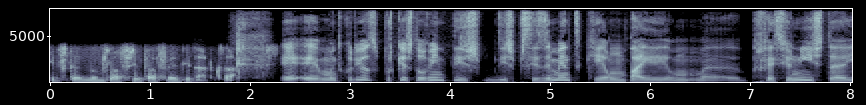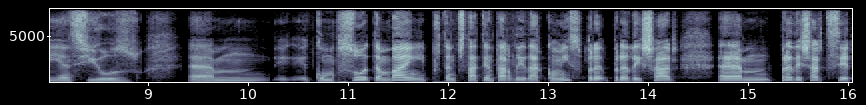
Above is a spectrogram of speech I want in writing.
e, portanto, vamos lá fugir para a frente e dar o que dá. É, é, muito curioso porque este ouvinte diz, diz precisamente que é um pai um, perfeccionista e ansioso um, como pessoa também e portanto está a tentar lidar com isso para, para deixar um, para deixar de ser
